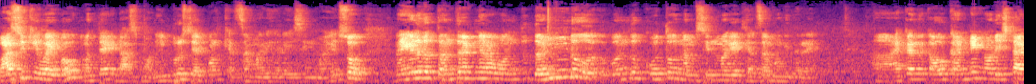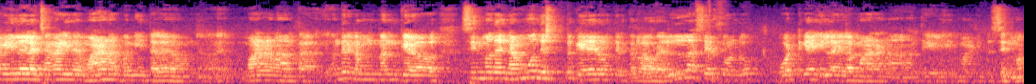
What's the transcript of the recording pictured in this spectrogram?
ವಾಸುಕಿ ವೈಭವ್ ಮತ್ತೆ ಡಾಸ್ಮೋನ್ ಇಬ್ರು ಸೇರ್ಕೊಂಡು ಕೆಲಸ ಮಾಡಿದ್ದಾರೆ ಈ ಸಿನಿಮಾಗೆ. ಸೊ ನಾ ಹೇಳಿದ ತಂತ್ರಜ್ಞರ ಒಂದು ದಂಡು, ಒಂದು ಕೂತು ನಮ್ಮ ಸಿನಿಮಾಗೆ ಕೆಲಸ ಮಾಡಿದ್ದಾರೆ ಯಾಕಂದ್ರೆ ಅವ್ರ ಕಂಟೆಂಟ್ ನೋಡಿ ಇಷ್ಟ ಆಗಿ, ಇಲ್ಲ ಇಲ್ಲ, ಚೆನ್ನಾಗಿದೆ, ಮಾಡೋಣ, ಬನ್ನಿ, ತಲೆ, ಮಾಡೋಣ ಅಂತ. ಅಂದ್ರೆ ನಮ್, ನನ್ಗೆ, ಸಿನಿಮಾದಲ್ಲಿ ನಮ್ಮೊಂದಿಷ್ಟು ಗೆಳೆಯರು ಅಂತ ಇರ್ತಾರಲ್ಲ, ಅವರೆಲ್ಲ ಸೇರ್ಕೊಂಡು ಒಟ್ಟಿಗೆ, ಇಲ್ಲ ಇಲ್ಲ, ಮಾಡೋಣ ಅಂತ ಹೇಳಿ ಮಾಡಿದ್ದ ಸಿನಿಮಾ.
